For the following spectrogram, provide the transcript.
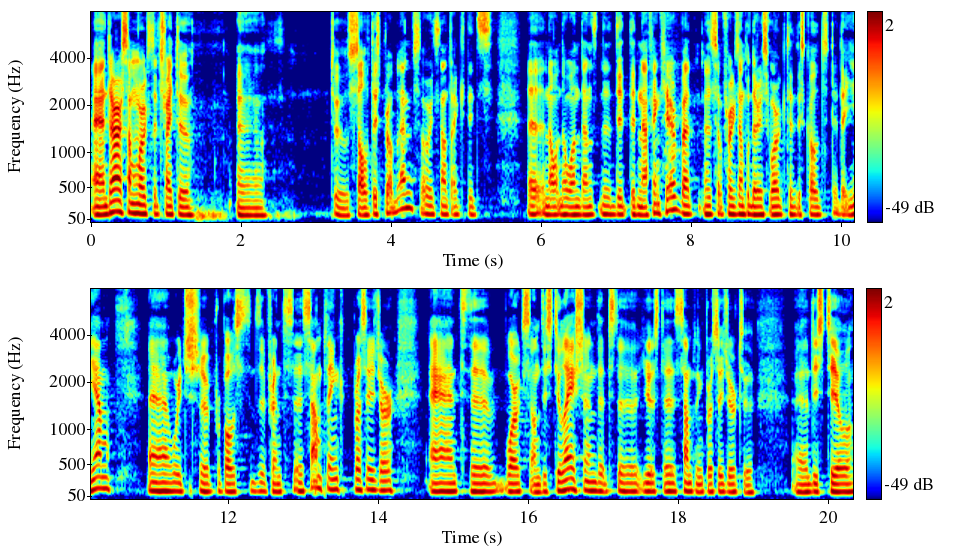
And there are some works that try to uh, to solve this problem, so it's not like it's uh, no, no one done, did, did, nothing here, but uh, so for example, there is work that is called the EM, uh, which uh, proposed different uh, sampling procedure and uh, works on distillation that use the sampling procedure to distill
